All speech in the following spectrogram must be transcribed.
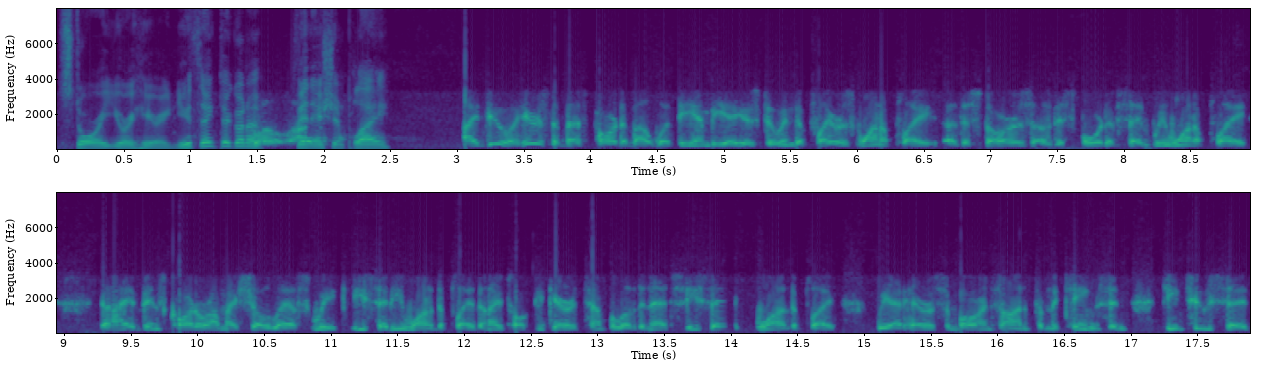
story you're hearing? Do you think they're going to Well, I- finish and play? I do. Here's the best part about what the NBA is doing. The players want to play. Uh, the stars of the sport have said, we want to play. I had Vince Carter on my show last week. He said he wanted to play. Then I talked to Garrett Temple of the Nets. He said he wanted to play. We had Harrison Barnes on from the Kings, and he too said,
